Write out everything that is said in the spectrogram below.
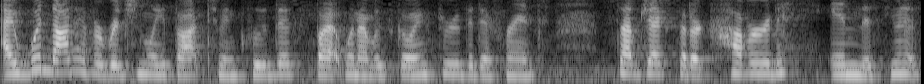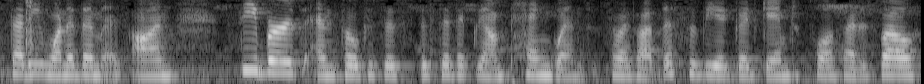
I would not have originally thought to include this, but when I was going through the different subjects that are covered in this unit study, one of them is on seabirds and focuses specifically on penguins. So I thought this would be a good game to pull aside as well.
